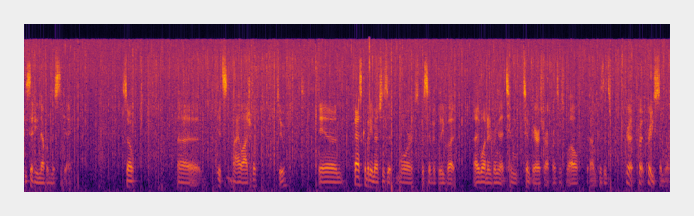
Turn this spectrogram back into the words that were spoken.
He said he never missed a day. So it's biological too. And Fast Company mentions it more specifically, but I wanted to bring that Tim Tim Ferriss reference as well because um, it's pretty, pretty similar.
